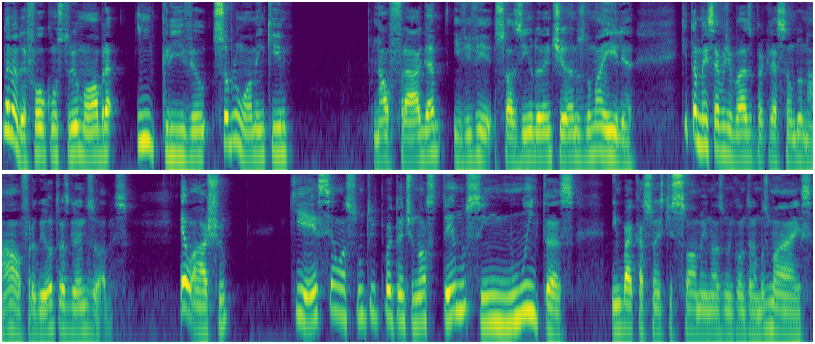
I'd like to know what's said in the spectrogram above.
Daniel Defoe construiu uma obra incrível sobre um homem que naufraga e vive sozinho durante anos numa ilha, que também serve de base para a criação do Náufrago e outras grandes obras. Eu acho que esse é um assunto importante. Nós temos sim muitas embarcações que somem, nós não encontramos mais,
